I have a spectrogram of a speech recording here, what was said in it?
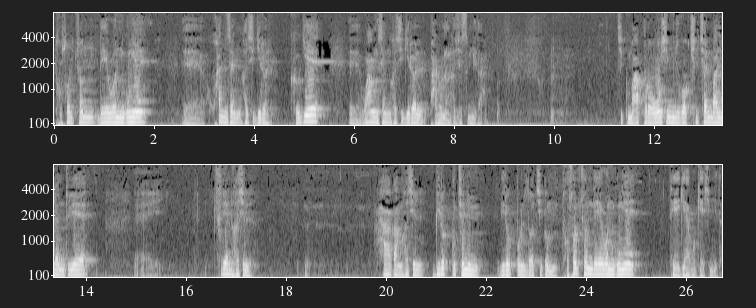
도솔촌 내원궁에 환생하시기를 거기에 왕생하시기를 발언을 하셨습니다. 지금 앞으로 56억 7천만 년 뒤에 출연하실 하강하실 미륵 부처님 미륵불도 지금 도솔촌 내원궁에 대기하고 계십니다.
